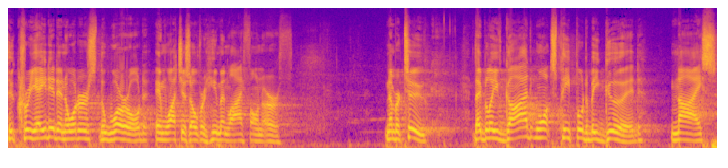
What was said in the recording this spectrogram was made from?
who created and orders the world and watches over human life on earth. Number two, they believe God wants people to be good, nice,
